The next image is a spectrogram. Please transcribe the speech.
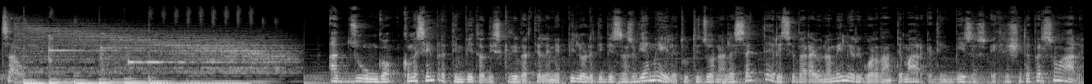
Ciao! Aggiungo, come sempre ti invito ad iscriverti alle mie pillole di business via mail tutti i giorni alle 7 e riceverai una mail riguardante marketing, business e crescita personale.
